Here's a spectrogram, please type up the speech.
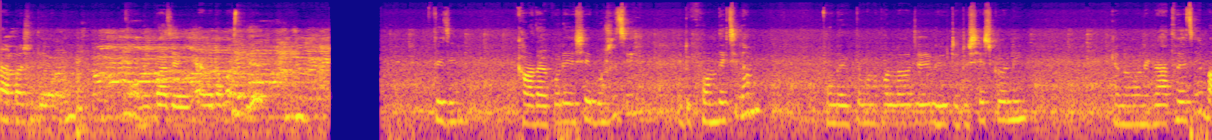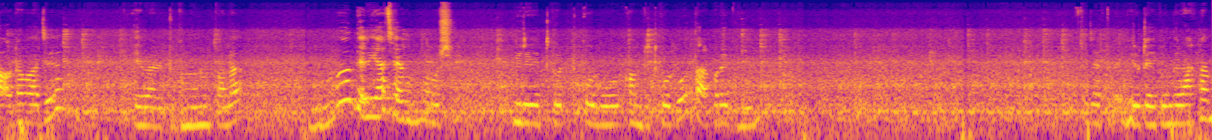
তারপর শুধু অনেক বাজে এগারোটা বাজে। যে খাওয়া দাওয়া করে এসে বসেছি। একটু ফোন দেখছিলাম। ফোন দেখতে মনে করল যে ভিডিওটা একটু শেষ করে নিই। কেন? অনেক রাত হয়েছে, বারোটা বাজে। এবার একটু ঘুমানোর পালা। ঘুমানো দেরি আছে এখন অবশ্যই। এডিট করব কমপ্লিট করব, তারপরে ঘুম। ভিডিওটা এই পর্যন্ত রাখলাম।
